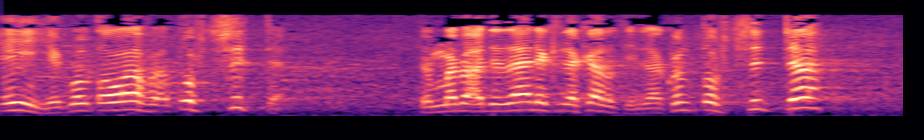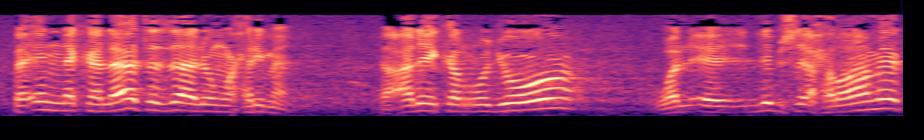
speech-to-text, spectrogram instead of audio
إيه يقول طواف طفت ستة. ثم بعد ذلك ذكرت إذا كنت طفت ستة فإنك لا تزال محرما. فعليك الرجوع ولبس إحرامك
